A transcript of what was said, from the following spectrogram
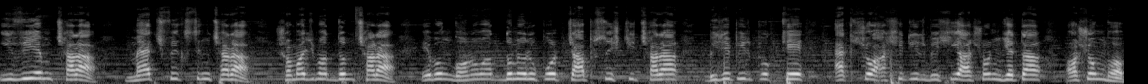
ইভিএম ছাড়া, ম্যাচ ফিক্সিং ছাড়া, সমাজ মাধ্যম ছাড়া এবং গণমাধ্যমের উপর চাপ সৃষ্টি ছাড়া বিজেপির পক্ষে একশো আশিটির বেশি আসন জেতা অসম্ভব।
